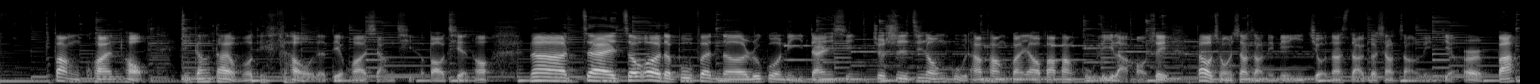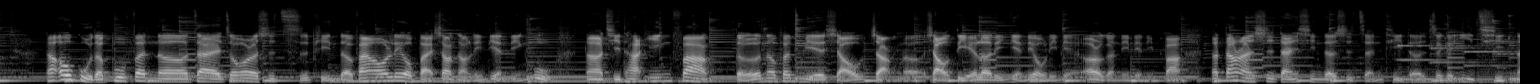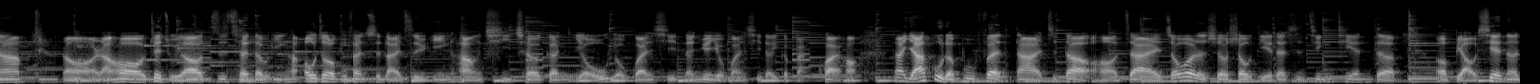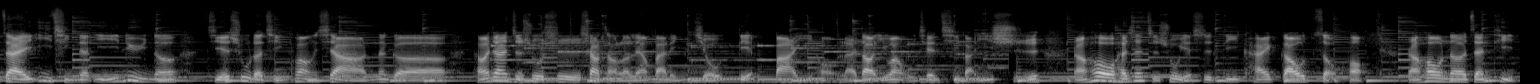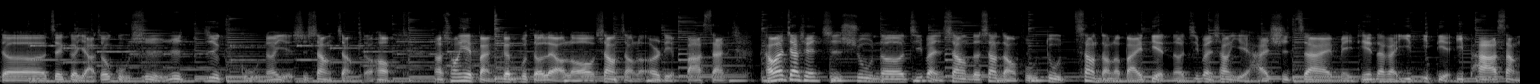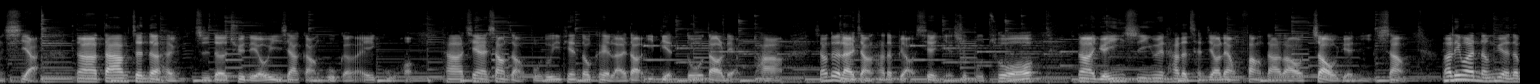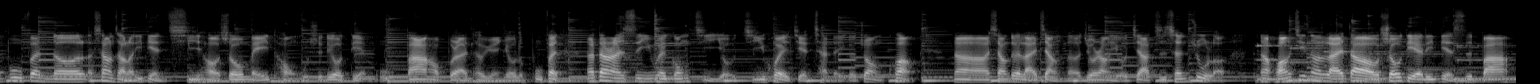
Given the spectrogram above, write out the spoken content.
放宽哈。你刚刚大家有没有听到我的电话响起了？抱歉哦。那在周二的部分呢，如果你担心就是金融股它放宽要发放股利了哦，所以道琼上涨零点一九，纳斯达克上涨零点二八。那欧股的部分呢，在周二是持平的，泛欧六百上涨零点零五。那其他英法德呢，分别小涨了、小跌了零点六、零点二跟零点零八。那当然是担心的是整体的这个疫情呐、哦，然后最主要支撑的银行，欧洲的部分是来自于银行、汽车跟油有关系、能源有关系的一个板块哈。那雅股的部分大家也知道哈，在周二的时候收跌，但是今天的呃表现呢，在疫情的疑虑呢结束的情况下，那个。台湾加权指数是上涨了两百零九点八一吼，来到一万五千七百一十。然后恒生指数也是低开高走吼，然后呢，整体的这个亚洲股市日日股呢也是上涨的吼。那创业板更不得了喽，上涨了二点八三。台湾加权指数呢，基本上的上涨幅度上涨了百点呢，基本上也还是在每天大概一一点一趴上下。那大家真的很值得去留意一下港股跟 A 股哈，它现在上涨幅度一天都可以来到一点多到两趴，相对来讲它的表现也是不错哦。那原因是因为它的成交量放大到兆元以上。那另外能源的部分呢，上涨了一点七哈，收每桶五十六点五八哈，布兰特原油的部分，那当然是因为供给有机会减产的一个状况，那相对来讲呢，就让油价支撑住了。那黄金呢，来到收跌零点四八。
